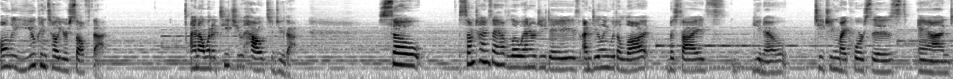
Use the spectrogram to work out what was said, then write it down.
Only you can tell yourself that. And I want to teach you how to do that. So sometimes I have low energy days. I'm dealing with a lot besides you know, teaching my courses and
